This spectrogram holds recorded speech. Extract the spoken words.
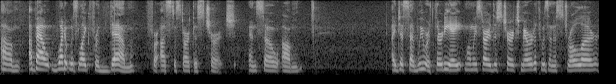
um, about what it was like for them for us to start this church. And so um, I just said we were 38 when we started this church. Meredith was in a stroller.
